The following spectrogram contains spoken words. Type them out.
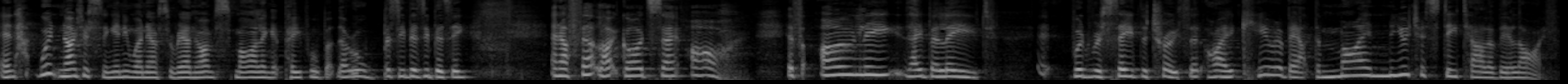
and weren't noticing anyone else around them. I'm smiling at people, but they're all busy, busy, busy. And I felt like God saying, Oh, if only they believed, eh, would receive the truth that I care about the minutest detail of their life,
